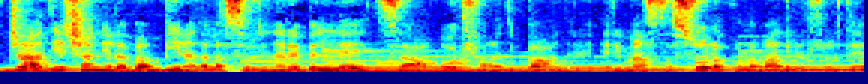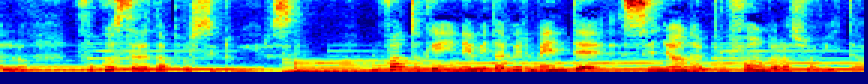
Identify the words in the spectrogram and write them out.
Già a dieci anni la bambina dalla straordinaria bellezza, orfana di padre e rimasta sola con la madre e il fratello, fu costretta a prostituirsi. Un fatto che inevitabilmente segnò nel profondo la sua vita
